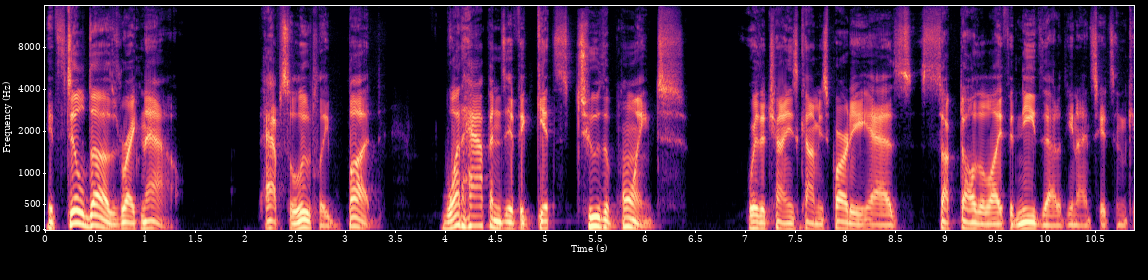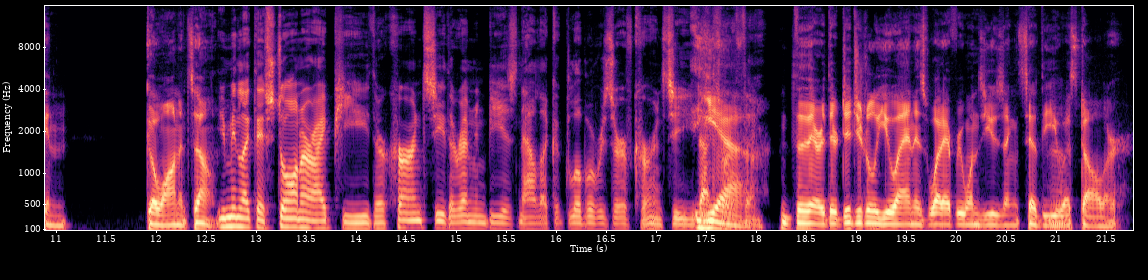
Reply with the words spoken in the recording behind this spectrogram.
It still does right now. Absolutely. But what happens if it gets to the point where the Chinese Communist Party has sucked all the life it needs out of the United States and can go on its own? You mean like they've stolen our IP, their currency, their renminbi is now like a global reserve currency? yeah. Sort of their, their digital yuan is what everyone's using instead of the. Uh-huh. US dollar.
